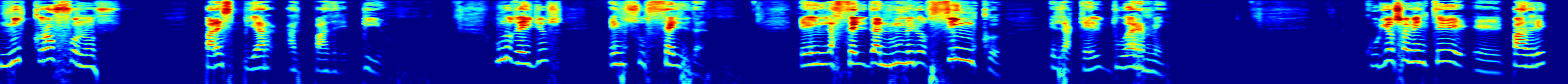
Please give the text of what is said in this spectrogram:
micrófonos para espiar al Padre Pío. Uno de ellos en su celda, en la celda número cinco, en la que él duerme. Curiosamente, el padre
